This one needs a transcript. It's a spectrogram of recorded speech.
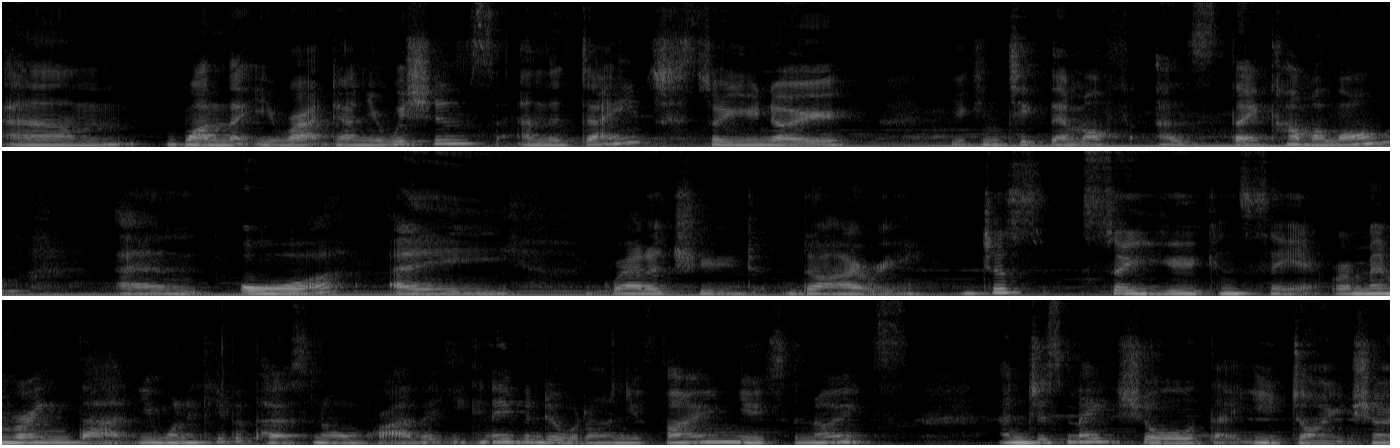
um, one that you write down your wishes and the date so you know you can tick them off as they come along and or a gratitude diary just so you can see it. Remembering that you want to keep it personal and private you can even do it on your phone use the notes and just make sure that you don't show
